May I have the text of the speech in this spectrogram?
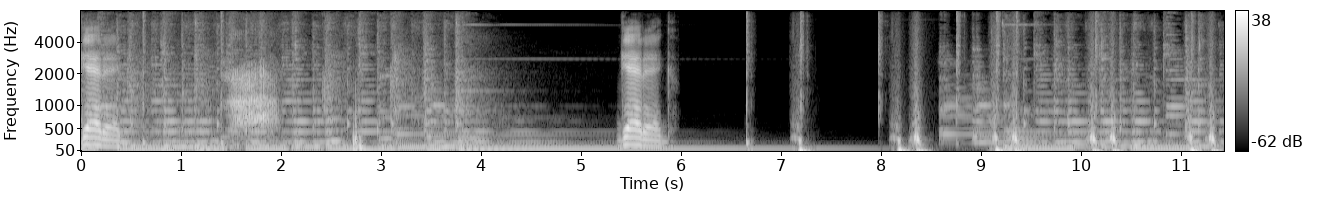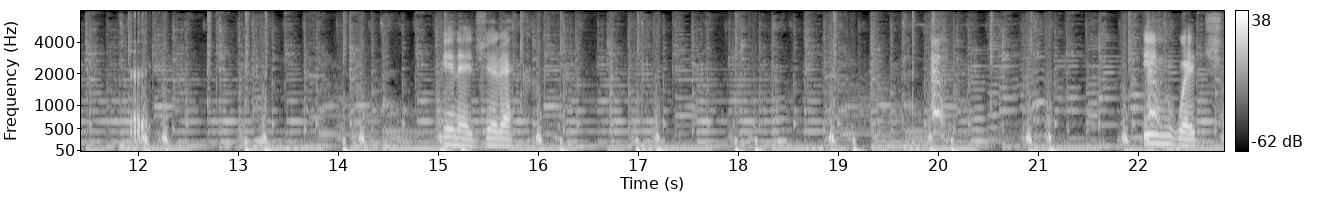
Gerek. Gerek. İnecek. In wedge.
